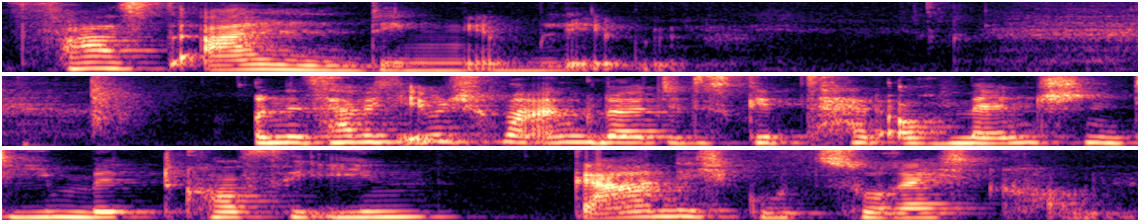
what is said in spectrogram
fast allen Dingen im Leben. Und jetzt habe ich eben schon mal angedeutet, es gibt halt auch Menschen, die mit Koffein gar nicht gut zurechtkommen.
